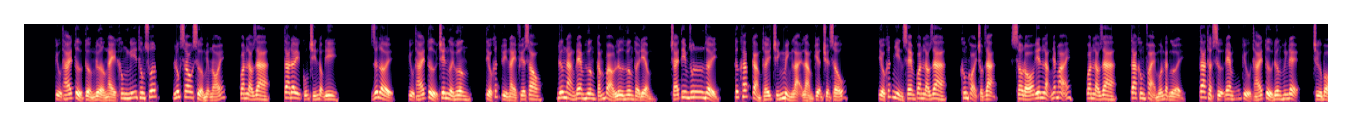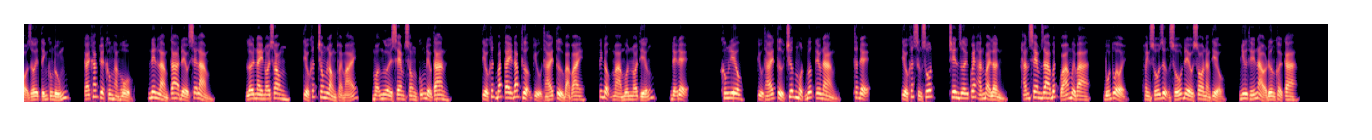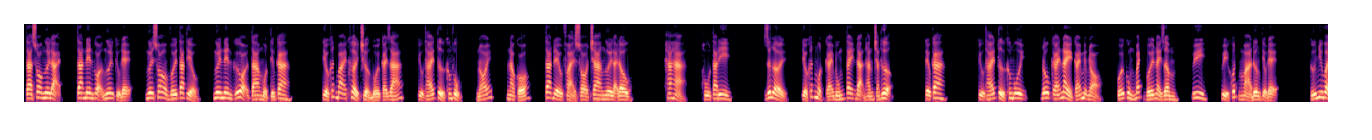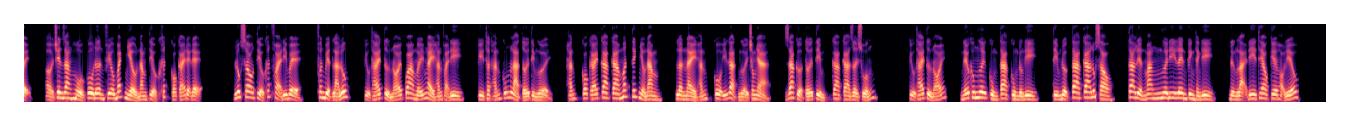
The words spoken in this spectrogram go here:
Cựu thái tử tưởng nửa ngày không nghĩ thông suốt, lúc sau sửa miệng nói, quan lão gia ta đây cũng chín động đi. Dứt lời, cựu thái tử trên người hương, tiểu khất tùy này phía sau, đương nàng đem hương cắm vào lư hương thời điểm, trái tim run rẩy, tức khắc cảm thấy chính mình lại làm kiện chuyện xấu. Tiểu khất nhìn xem quan lão gia không khỏi chột dạ, sau đó yên lặng nhắc mãi, quan lão gia ta không phải muốn gạt người, ta thật sự đem cửu thái tử đương huynh đệ, trừ bỏ giới tính không đúng, cái khác tuyệt không hàm hồ, nên làm ta đều sẽ làm. Lời này nói xong, tiểu khất trong lòng thoải mái, mọi người xem xong cũng đều tan. Tiểu khất bắt tay đáp thượng cửu thái tử bả vai, kích động mà muốn nói tiếng, đệ đệ. Không liêu, cửu thái tử trước một bước kêu nàng, thất đệ. Tiểu khất sửng sốt, trên dưới quét hắn vài lần, hắn xem ra bất quá 13, 4 tuổi, hoành số dựng số đều so nàng tiểu, như thế nào đường khởi ca. Ta so ngươi đại, ta nên gọi ngươi cửu đệ, ngươi so với ta tiểu, ngươi nên cứ gọi ta một tiếng ca. Tiểu khất bại khởi trưởng bồi cái giá, cửu thái tử không phục, nói, nào có, ta đều phải so cha ngươi đại đâu. Ha ha, hù ta đi. Dứt lời, tiểu khất một cái búng tay đạn hắn chán thượng. Tiểu ca. Cửu thái tử không vui, đô cái này cái miệng nhỏ, cuối cùng bách với này dâm, uy, ủy khuất mà đương tiểu đệ. Cứ như vậy, ở trên giang hồ cô đơn phiêu bách nhiều năm tiểu khất có cái đệ đệ. Lúc sau tiểu khất phải đi về, phân biệt là lúc, cửu thái tử nói qua mấy ngày hắn phải đi, kỳ thật hắn cũng là tới tìm người, hắn có cái ca ca mất tích nhiều năm, lần này hắn cố ý gạt người trong nhà, ra cửa tới tìm ca ca rơi xuống. Cửu thái tử nói, nếu không ngươi cùng ta cùng đường đi, tìm được ta ca lúc sau, ta liền mang ngươi đi lên kinh thành đi, đừng lại đi theo kia họ liễu.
